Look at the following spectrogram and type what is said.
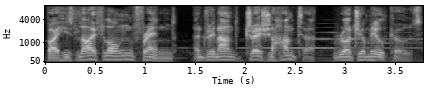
by his lifelong friend and renowned treasure hunter, Roger Milkos.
